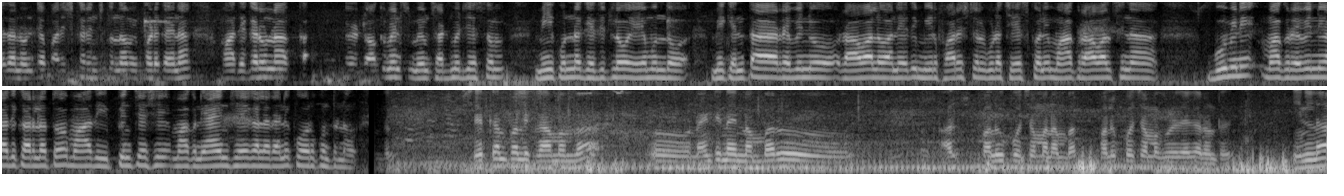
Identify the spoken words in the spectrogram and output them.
ఏదైనా ఉంటే పరిష్కరించుకుందాం ఇప్పటికైనా. మా దగ్గర ఉన్న డాక్యుమెంట్స్ మేము సబ్మిట్ చేస్తాం. మీకున్న గెజిట్లో ఏముందో మీకు ఎంత రెవెన్యూ రావాలో అనేది మీరు ఫారెస్టర్లు కూడా చేసుకొని మాకు రావాల్సిన భూమిని మాకు రెవెన్యూ అధికారులతో మాది ఇప్పించేసి మాకు న్యాయం చేయగలరని కోరుకుంటున్నాం. షేర్ఖాన్పల్లి గ్రామంలో ninety nine number Palugu Pochamma number Palugu Pochamma గుడి దగ్గర ఉంటుంది. ఇంట్లో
